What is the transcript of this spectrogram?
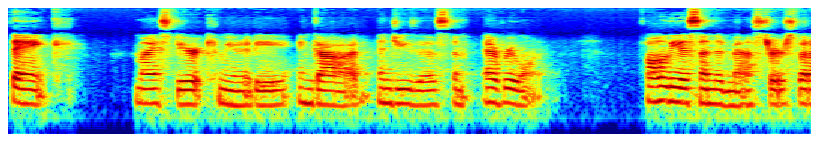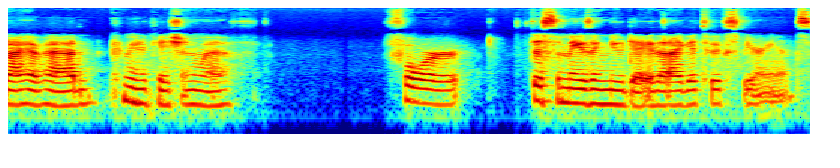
thank my spirit community and God and Jesus and everyone, all the ascended masters that I have had communication with for this amazing new day that I get to experience.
